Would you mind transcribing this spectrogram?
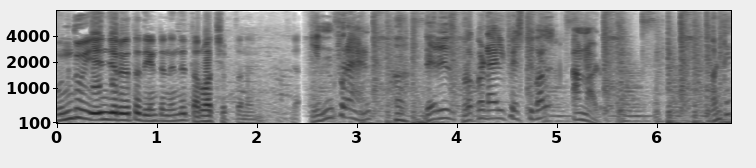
ముందు ఏం జరుగుతుంది ఏంటనేది తర్వాత చెప్తాను నేను. In front there is crocodile festival అన్నాడు. అంటే?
